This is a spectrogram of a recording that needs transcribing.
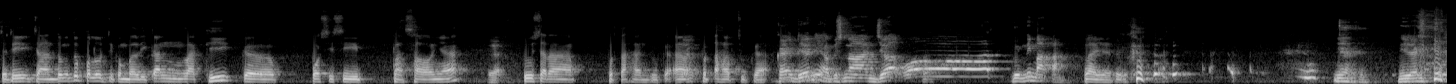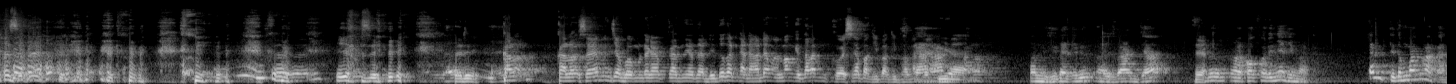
jadi jantung itu perlu dikembalikan lagi ke posisi basalnya Ya. itu secara bertahan juga, eh, Ya. bertahap juga. Kayak dia nih habis nanjak, what? berhenti makan. Lah ya itu. Iya sih. Iya sih. Iya sih. Jadi kalau kalau saya mencoba menerapkannya tadi itu kan kadang-kadang memang kita kan goesnya pagi-pagi banget ya. Sekarang Iya. kalau kondisi tadi itu harus tanjak, Iya. itu recovery-nya di mana? Kan di tempat makan.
